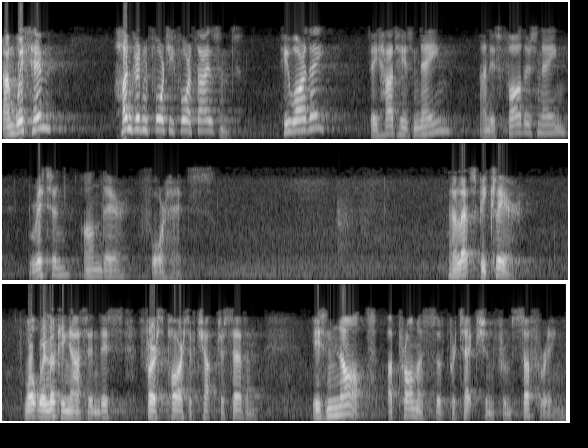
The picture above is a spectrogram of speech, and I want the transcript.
And with him, 144,000. Who are they? They had his name and his father's name written on their foreheads. Now let's be clear. What we're looking at in this first part of chapter 7 is not a promise of protection from suffering.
